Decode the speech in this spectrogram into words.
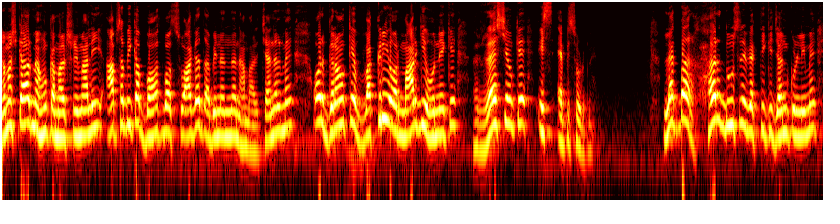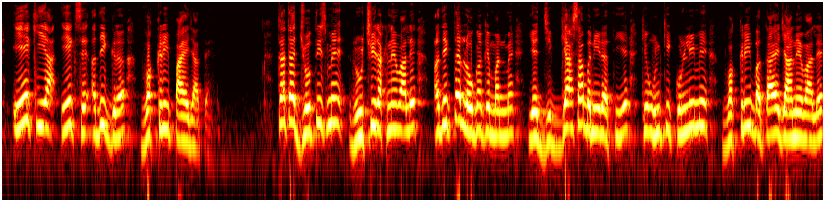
नमस्कार, मैं हूँ कमल श्रीमाली। आप सभी का बहुत बहुत स्वागत, अभिनंदन हमारे चैनल में और ग्रहों के वक्री और मार्गी होने के रहस्यों के इस एपिसोड में। लगभग हर दूसरे व्यक्ति की जन्म कुंडली में एक या एक से अधिक ग्रह वक्री पाए जाते हैं। तथा ज्योतिष में रुचि रखने वाले अधिकतर लोगों के मन में यह जिज्ञासा बनी रहती है कि उनकी कुंडली में वक्री बताए जाने वाले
